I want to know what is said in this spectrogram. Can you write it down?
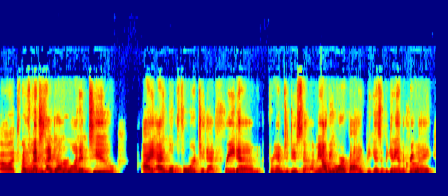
Oh, totally as much as I don't want him to, I, I look forward to that freedom for him to do so. I mean, I'll be horrified because he'll be getting on the freeway.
